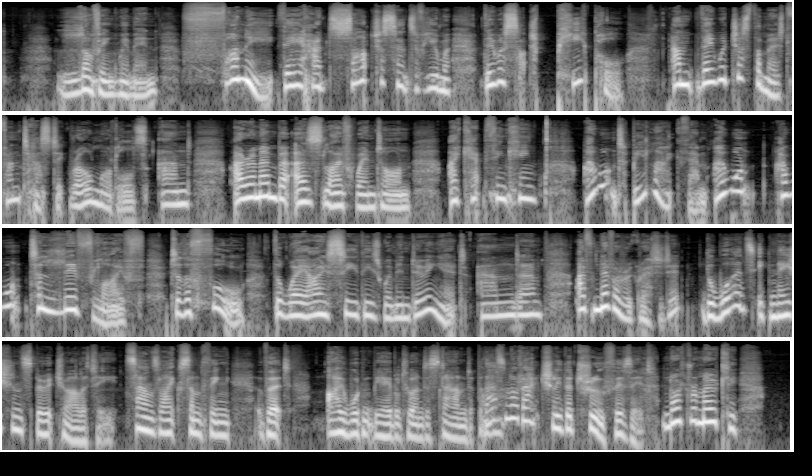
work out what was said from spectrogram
loving women, funny. They had such a sense of humour. They were such people. And they were just the most fantastic role models. And I remember as life went on, I kept thinking, I want to be like them. I want I want to live life to the full the way I see these women doing it. And um, I've never regretted it. The words Ignatian spirituality sounds like something that I wouldn't be able to understand. But that's not actually the truth, is it? Not remotely.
